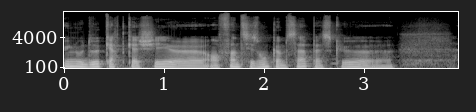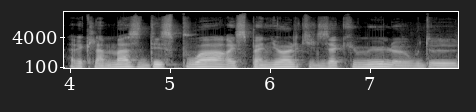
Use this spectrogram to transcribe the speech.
une ou deux cartes cachées euh, en fin de saison comme ça, parce que euh, avec la masse d'espoir espagnol qu'ils accumulent ou de,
